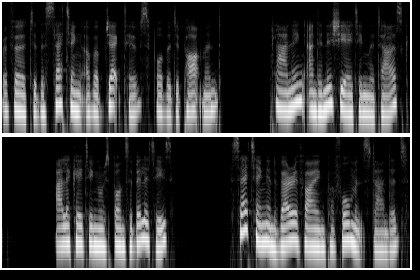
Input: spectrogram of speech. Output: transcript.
refer to the setting of objectives for the department planning and initiating the task, allocating responsibilities, setting and verifying performance standards,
